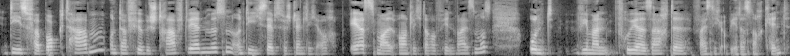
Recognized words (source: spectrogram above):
die es verbockt haben und dafür bestraft werden müssen und die ich selbstverständlich auch erstmal ordentlich darauf hinweisen muss. Und wie man früher sagte, weiß nicht, ob ihr das noch kennt,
